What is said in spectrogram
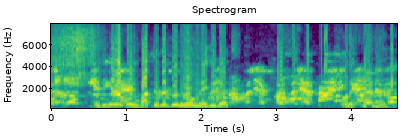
এদিকে দেখুন বাচ্চাদের জন্য ম্যাজিক আছে। অনেক কিছু ম্যাজিক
